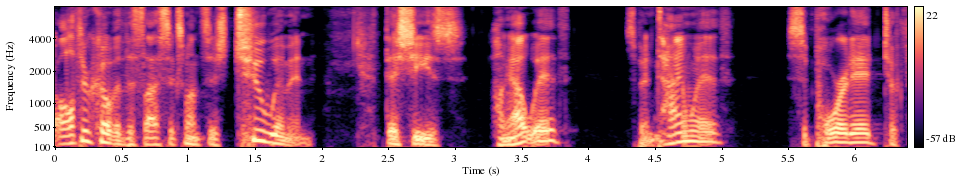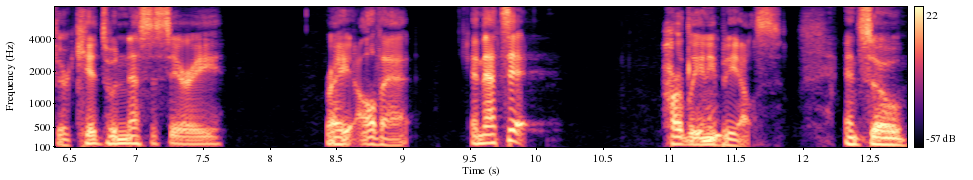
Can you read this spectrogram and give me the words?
all through COVID this last 6 months there's two women that she's hung out with, spent time with, supported, took their kids when necessary, right? All that. And that's it. Hardly mm-hmm. anybody else. And so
